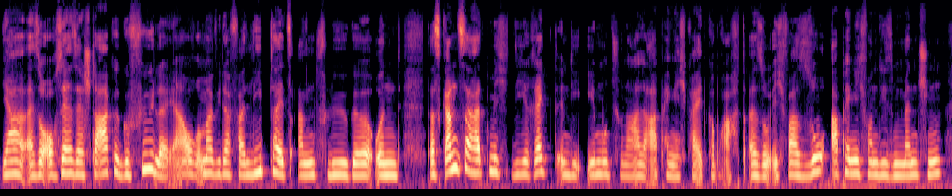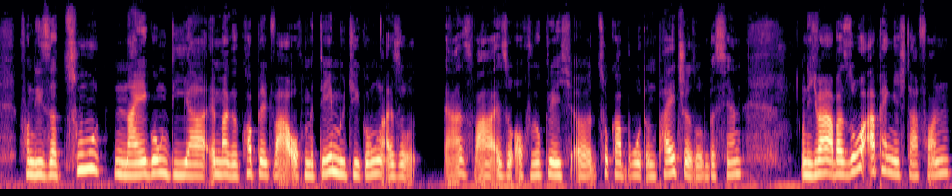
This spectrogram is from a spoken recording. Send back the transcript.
ja, also auch sehr, sehr starke Gefühle, ja, auch immer wieder Verliebtheitsanflüge und das Ganze hat mich direkt in die emotionale Abhängigkeit gebracht. Also ich war so abhängig von diesem Menschen, von dieser Zuneigung, die ja immer gekoppelt war, auch mit Demütigung, also ja, es war also auch wirklich äh, Zuckerbrot und Peitsche so ein bisschen. Und ich war aber so abhängig davon,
